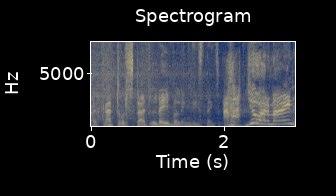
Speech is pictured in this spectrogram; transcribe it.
I've got to start labeling these things. Aha! You are mine!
